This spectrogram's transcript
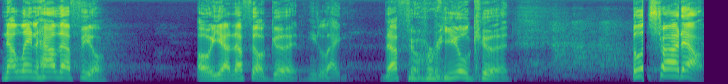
Now, Landon, how'd that feel? Oh, yeah, that felt good. He like, that felt real good. But let's try it out.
